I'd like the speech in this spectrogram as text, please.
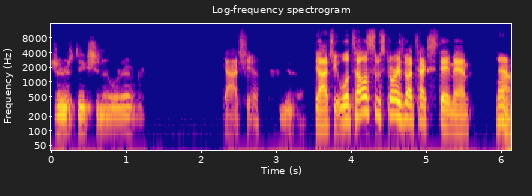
jurisdiction or whatever. Gotcha. Yeah. Got you. Well, tell us some stories about Texas State, man. Yeah.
